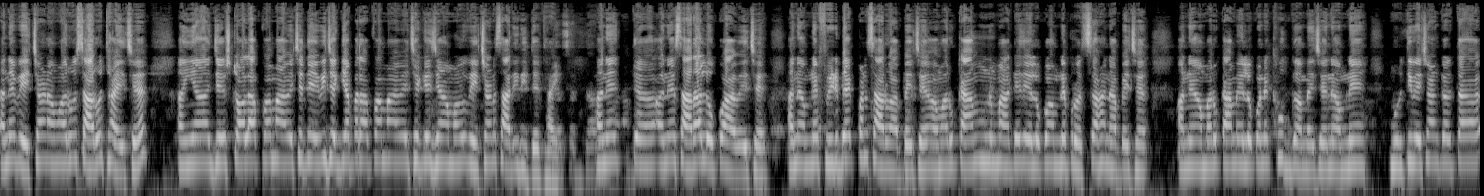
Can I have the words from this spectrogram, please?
અને વેચાણ અમારું સારું થાય છે. અહીંયા જે સ્ટોલ આપવામાં આવે છે તે એવી જગ્યા પર આપવામાં આવે છે કે જ્યાં અમારું વેચાણ સારી રીતે થાય. અને અને સારા લોકો આવે છે. અને અમને ફીડબેક પણ સારો આપે છે. અમારું કામ માટે એ લોકો અમને પ્રોત્સાહન આપે છે. અને અમારું કામ એ લોકોને ખૂબ ગમે છે. અને અમને મૂર્તિ વેચાણ કરતાં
